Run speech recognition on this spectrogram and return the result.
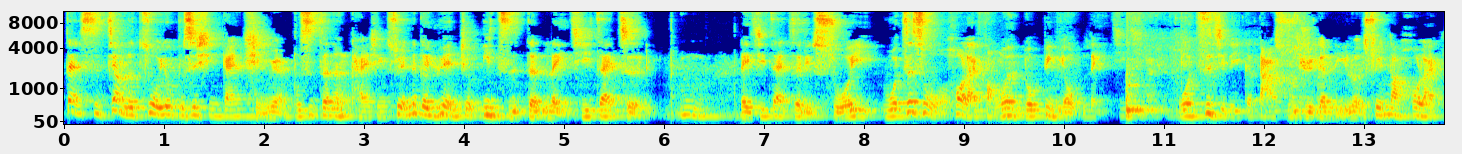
但是这样的做又不是心甘情愿，不是真的很开心，所以那个怨就一直的累积在这里。嗯。累积在这里，所以我这是我后来访问很多病友累积起来我自己的一个大数据跟理论，所以到后来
